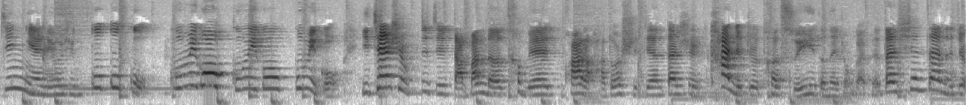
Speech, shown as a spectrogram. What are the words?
今年流行咕咕咕，咕咪咕，咕咪咕，咕咪咕。以前是自己打扮的特别花了好多时间，但是看着就特随意的那种感觉。但现在呢，就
